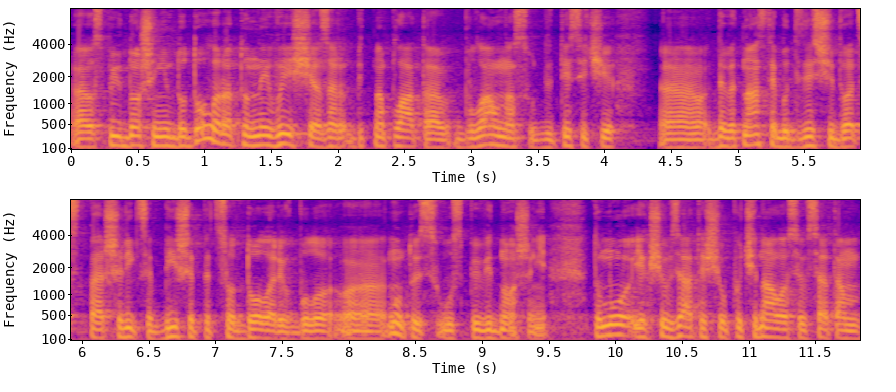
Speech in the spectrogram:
е, у співвідношенні до долара, то найвища заробітна плата була у нас у 2019 або 2021 рік. Це більше 500 доларів було е, ну, тобто у співвідношенні. Тому, якщо взяти, що починалося все там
